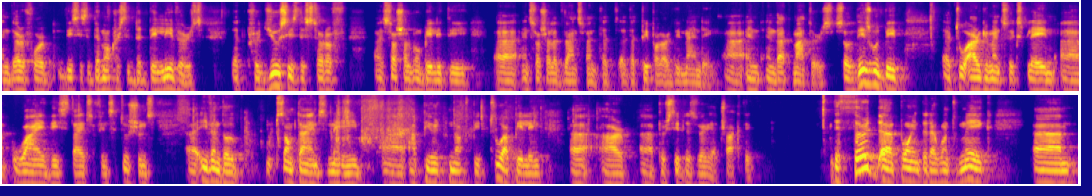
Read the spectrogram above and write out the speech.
and therefore, this is a democracy that delivers, that produces this sort of uh, social mobility uh, and social advancement that, uh, that people are demanding. and, and that matters. So these would be two arguments to explain why these types of institutions uh, even though sometimes may uh, appear not to be too appealing, uh, are perceived as very attractive. The third point that I want to make um,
